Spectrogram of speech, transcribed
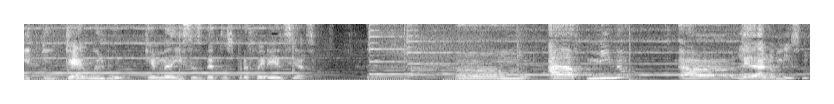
¿Y tú qué, Wilbur? ¿Qué me dices de tus preferencias? a Mino uh, le da lo mismo.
